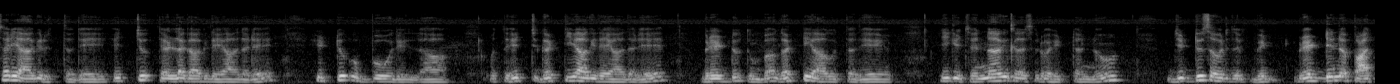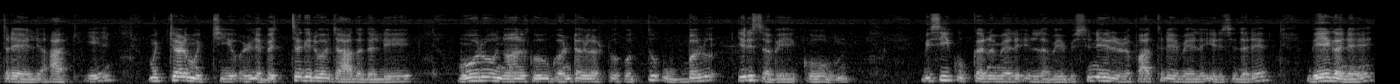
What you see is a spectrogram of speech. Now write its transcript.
ಸರಿಯಾಗಿರುತ್ತದೆ. ಹೆಚ್ಚು ತೆಳ್ಳಗಾಗಿದೆಯಾದರೆ ಹಿಟ್ಟು ಉಬ್ಬುವುದಿಲ್ಲ. ಮತ್ತು ಹೆಚ್ಚು ಗಟ್ಟಿಯಾಗಿದೆ ಆದರೆ ಬ್ರೆಡ್ಡು ತುಂಬ ಗಟ್ಟಿಯಾಗುತ್ತದೆ. ಹೀಗೆ ಚೆನ್ನಾಗಿ ಕಲಸಿರುವ ಹಿಟ್ಟನ್ನು ಜಿಡ್ಡು ಸವರಿದ ಬೆಡ್ ಬ್ರೆಡ್ಡಿನ ಪಾತ್ರೆಯಲ್ಲಿ ಹಾಕಿ ಮುಚ್ಚಳ ಮುಚ್ಚಿ ಒಳ್ಳೆ ಬೆಚ್ಚಗಿರುವ ಜಾಗದಲ್ಲಿ ಮೂರು ನಾಲ್ಕು ಗಂಟೆಗಳಷ್ಟು ಹೊತ್ತು ಉಬ್ಬಲು ಇರಿಸಬೇಕು. ಬಿಸಿ ಕುಕ್ಕರ್ನ ಮೇಲೆ ಇಲ್ಲವೇ ಬಿಸಿ ನೀರಿನ ಪಾತ್ರೆಯ ಮೇಲೆ ಇರಿಸಿದರೆ ಬೇಗನೆ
